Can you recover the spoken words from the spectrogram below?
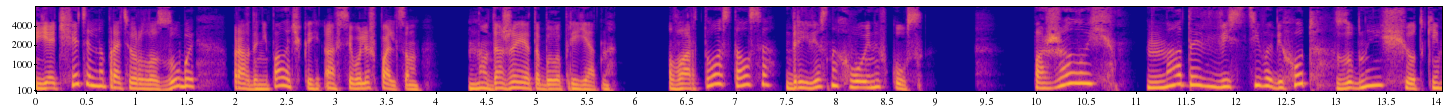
я тщательно протерла зубы, правда, не палочкой, а всего лишь пальцем. Но даже это было приятно. Во рту остался древесно-хвойный вкус. Пожалуй, «Надо ввести в обиход зубные щетки»,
